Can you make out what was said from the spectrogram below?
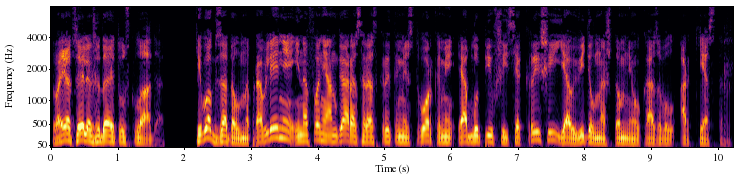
«Твоя цель ожидает у склада». Кивок задал направление, и на фоне ангара с раскрытыми створками и облупившейся крышей я увидел, на что мне указывал оркестр.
